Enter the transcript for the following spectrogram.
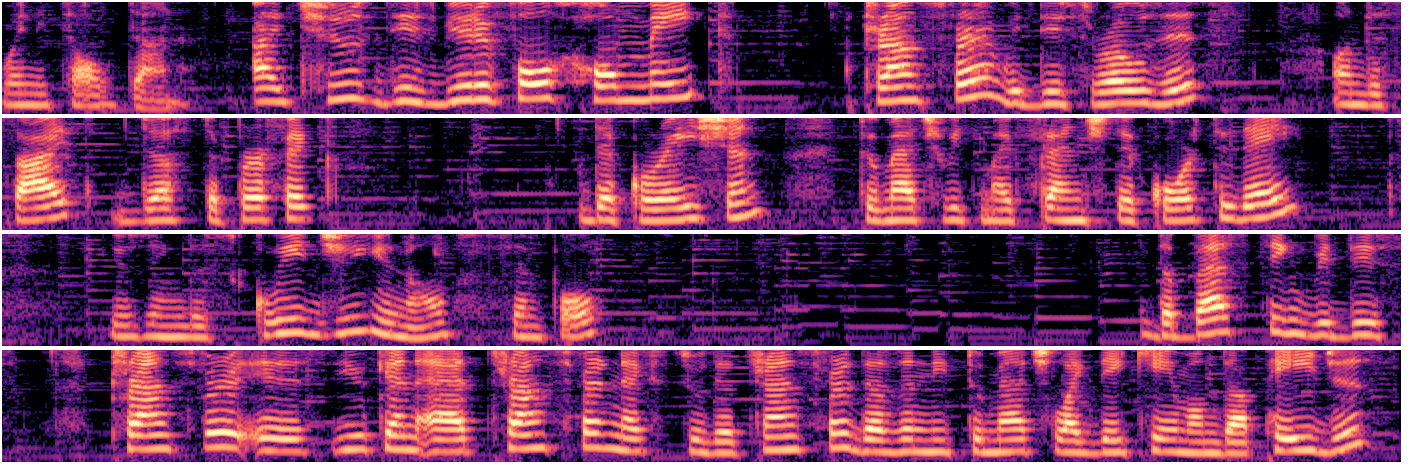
when it's all done I choose this beautiful homemade transfer with these roses on the side just a perfect decoration to match with my French decor today using the squeegee, you know, simple. The best thing with this transfer is you can add transfer next to the transfer doesn't need to match like they came on the pages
